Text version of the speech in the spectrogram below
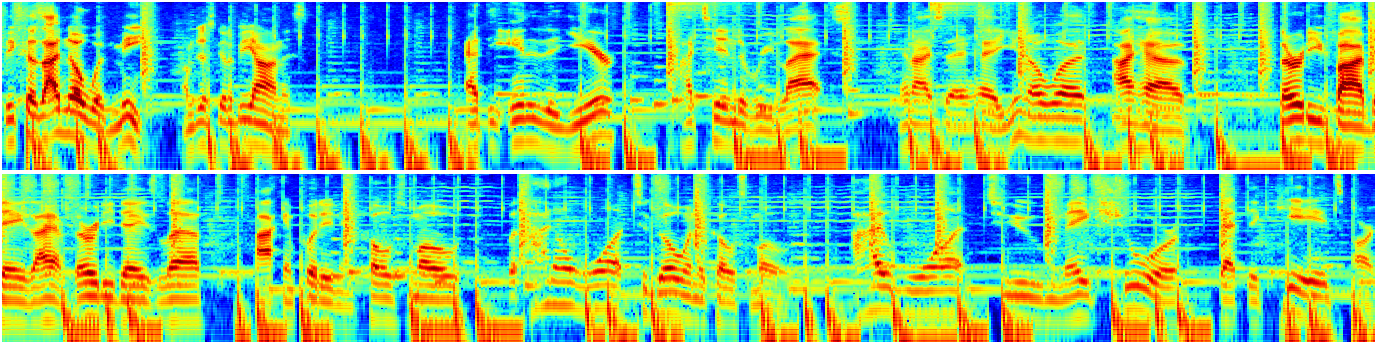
Because I know with me, I'm just going to be honest, at the end of the year, I tend to relax and I say, hey, you know what? I have 35 days, I have 30 days left. I can put it in coast mode, but I don't want to go into coast mode. I want to make sure that the kids are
